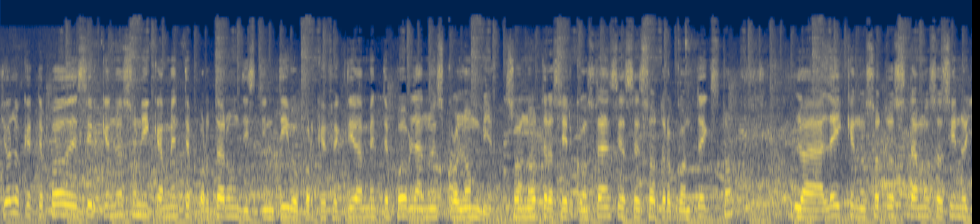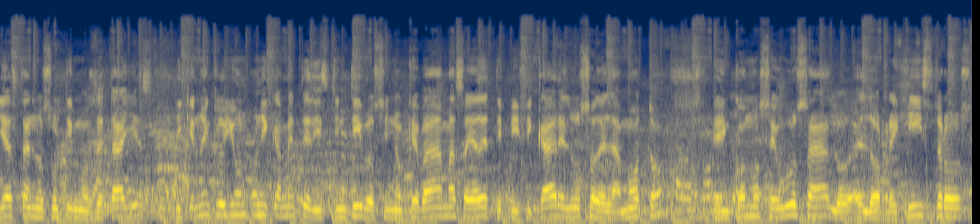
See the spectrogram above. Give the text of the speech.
Yo lo que te puedo decir que no es únicamente portar un distintivo, porque efectivamente Puebla no es Colombia, son otras circunstancias, es otro contexto. la ley que nosotros estamos haciendo ya está en los últimos detalles y que no incluye un únicamente distintivo, sino que va más allá de tipificar el uso de la moto, en cómo se usa, los registros,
